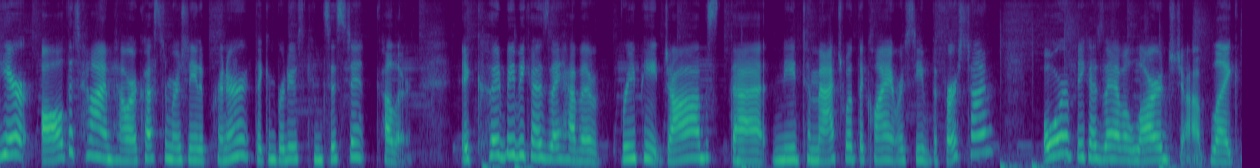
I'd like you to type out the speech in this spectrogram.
hear all the time how our customers need a printer that can produce consistent color. It could be because they have a repeat jobs that need to match what the client received the first time, or because they have a large job like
